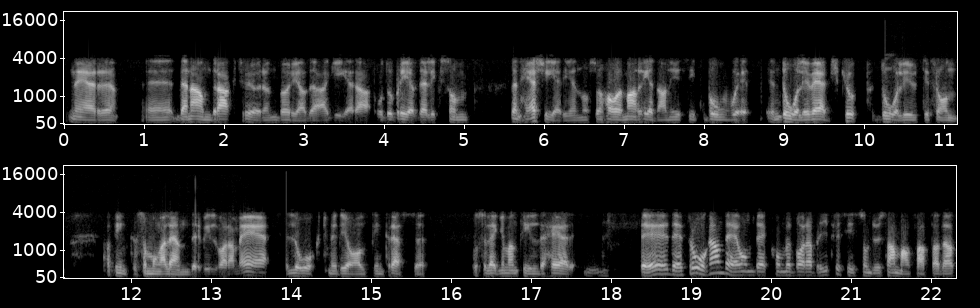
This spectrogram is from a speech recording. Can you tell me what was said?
när Eh, den andra aktören började agera och då blev det liksom den här serien och så har man redan i sitt bo ett, en dålig världscup, dålig utifrån att inte så många länder vill vara med, lågt medialt intresse och så lägger man till det här det, det är frågan det om det kommer bara bli precis som du sammanfattade att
